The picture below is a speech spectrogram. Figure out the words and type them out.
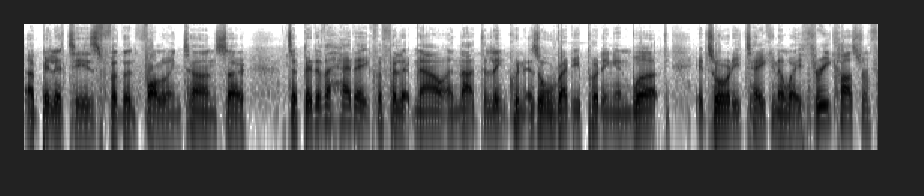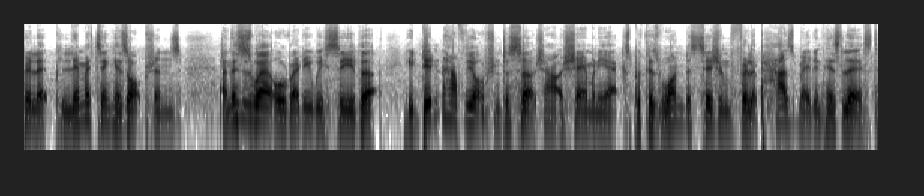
abilities for the following turn. So it's a bit of a headache for Philip now, and that Delinquent is already putting in work. It's already taken away three cards from Philip, limiting his options. And this is where already we see that he didn't have the option to search out a Shaymin EX, because one decision Philip has made in his list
